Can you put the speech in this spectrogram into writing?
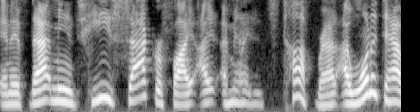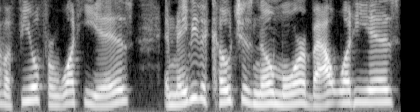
and if that means he's sacrificed, I, I mean, it's tough, Brad. I wanted to have a feel for what he is, and maybe the coaches know more about what he is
